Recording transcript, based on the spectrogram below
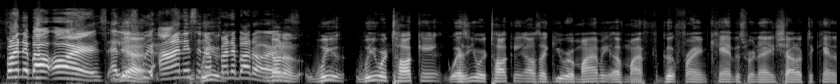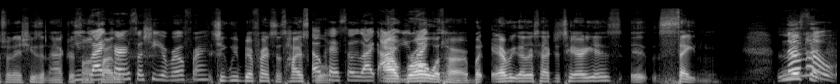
upfront about ours. At Yeah. least we're honest and we- upfront about ours. No, no, we we were talking as you were talking. I was like, you remind me of my f- good friend Candace Renee. Shout out to Candace Renee. She's an actress You on like Tyler. her, so she your real friend? She we've been friends since high school. Okay, so like I, I roll like with me. her, but every other Sagittarius is Satan. No, Listen, no.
